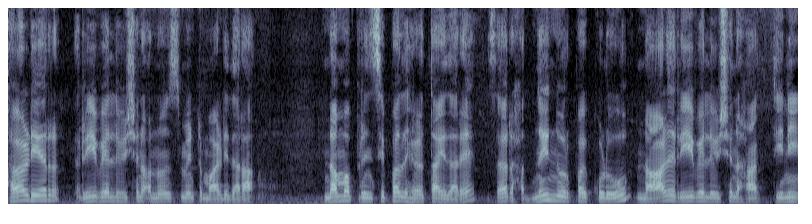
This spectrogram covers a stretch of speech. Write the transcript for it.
ಥರ್ಡ್ ಇಯರ್ ರಿವ್ಯಾಲ್ಯೂಯೇಷನ್ ಅನೌನ್ಸ್ಮೆಂಟ್ ಮಾಡಿದಾರ? ನಮ್ಮ ಪ್ರಿನ್ಸಿಪಾಲ್ ಹೇಳ್ತಾ ಇದ್ದಾರೆ ಸರ್ ಹದಿನೈದು ನೂರು ರೂಪಾಯಿ ಕೊಡು, ನಾಳೆ ರಿವ್ಯಾಲ್ಯೂಯೇಷನ್ ಹಾಕ್ತೀನಿ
